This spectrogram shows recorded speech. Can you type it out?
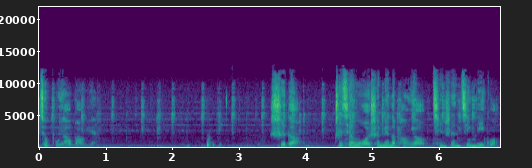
就不要抱怨。”是的，之前我身边的朋友亲身经历过。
